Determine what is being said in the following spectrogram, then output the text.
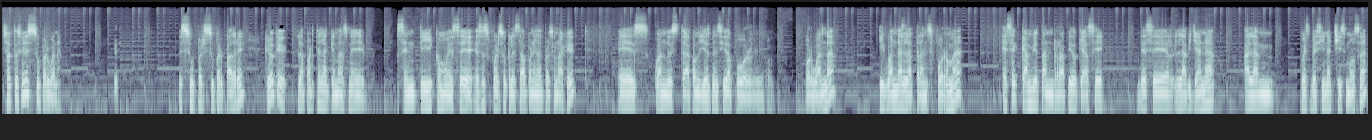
Su actuación es súper buena. Es súper, súper padre. Creo que la parte en la que más me sentí como ese, ese esfuerzo que le estaba poniendo al personaje es cuando está, cuando ya es vencida por, por Wanda y Wanda la transforma. Ese cambio tan rápido que hace de ser la villana a la pues vecina chismosa.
